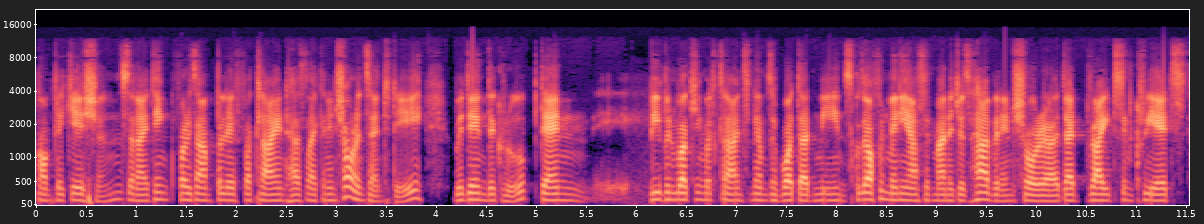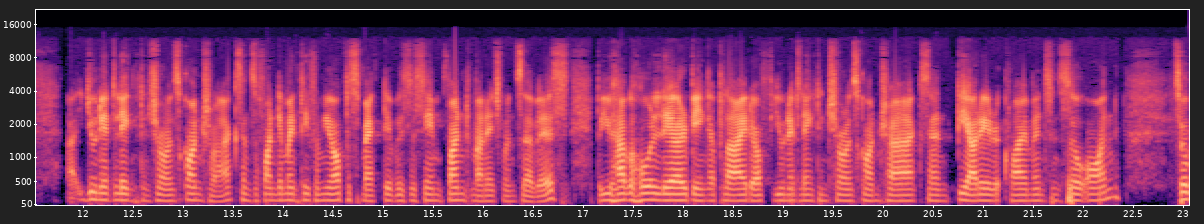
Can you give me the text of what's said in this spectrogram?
complications. And I think, for example, if a client has like an insurance entity within the group, then we've been working with clients in terms of what that means, because often many asset managers have an insurer that writes and creates uh, unit linked insurance contracts. And so fundamentally, from your perspective, it's the same fund management service, but you have a whole layer being applied of unit linked insurance contracts and PRA requirements and so on. So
